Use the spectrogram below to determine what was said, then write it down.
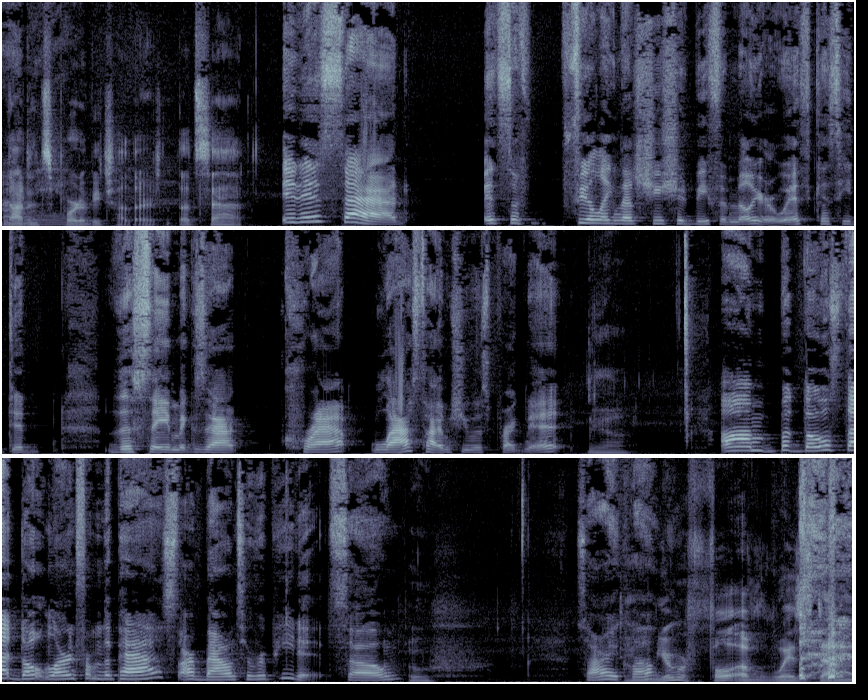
not in support of each other. That's sad. it is sad. It's a feeling that she should be familiar with because he did the same exact crap last time she was pregnant. Yeah. Um, but those that don't learn from the past are bound to repeat it. So, sorry, Khloe. You were full of wisdom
